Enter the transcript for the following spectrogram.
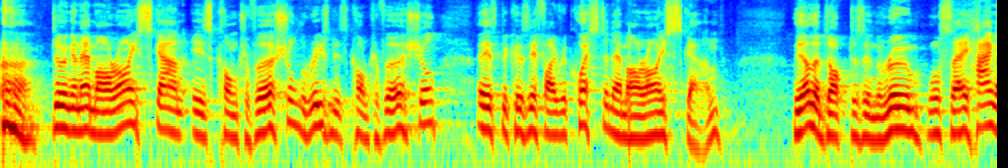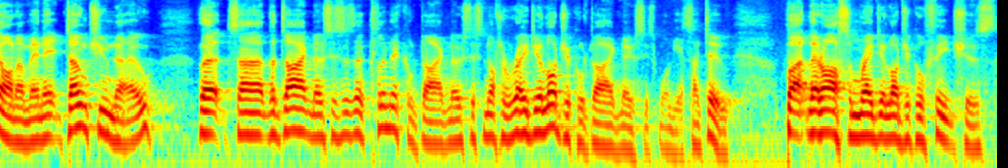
Doing an MRI scan is controversial. The reason it's controversial is because if I request an MRI scan, the other doctors in the room will say, hang on a minute, don't you know that uh, the diagnosis is a clinical diagnosis, not a radiological diagnosis? Well, yes, I do. But there are some radiological features,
